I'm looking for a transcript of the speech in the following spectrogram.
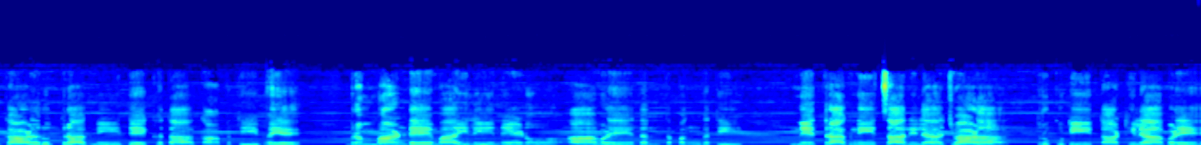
काळ रुद्राग्नी देखता कापती भये। ब्रह्मांडे माईली नेणो आवळे दंतपंगती। नेत्राग्नी चालिल्या ज्वाळा त्रुकुटी ताठिल्या बळे।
